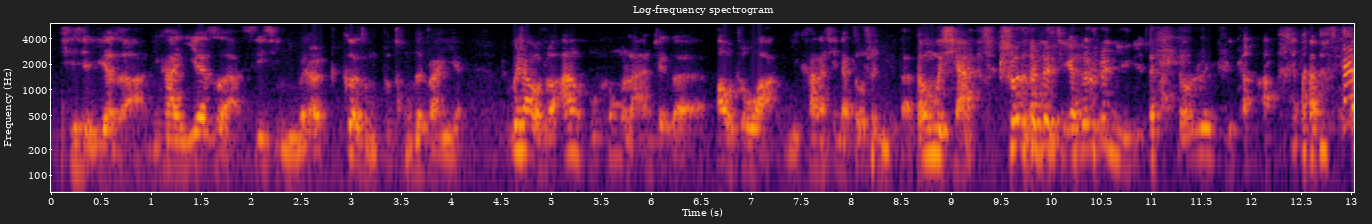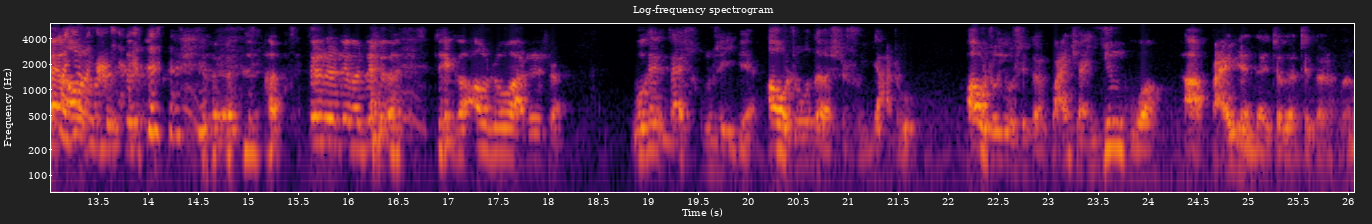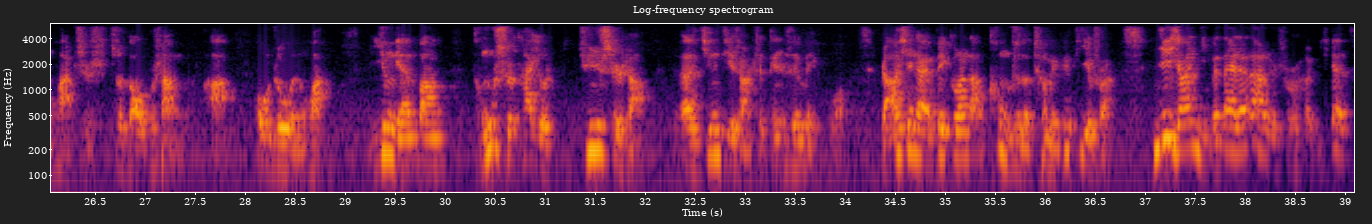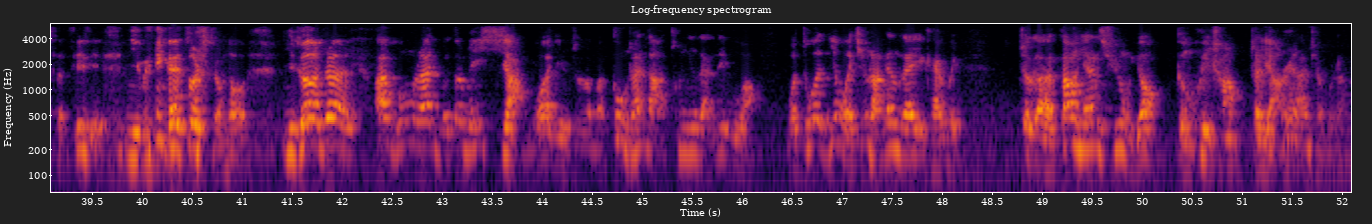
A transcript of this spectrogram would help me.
谢谢椰子啊，你看椰子啊、C C，你们各种不同的专业，为啥我说安红和木兰这个澳洲啊？你看看现在都是女的，到目前 说的这几个都是女的，都是女的。待会儿就有男的。这是这个这个这个澳洲啊，真是，我可以再重申一遍，澳洲的是属于亚洲。澳洲又是个完全英国啊白人的这个这个文化知识至高无上的啊欧洲文化英联邦，同时它又军事上呃经济上是跟随美国，然后现在被共产党控制的这么一个地方，你想你们待在那的时候，叶子这些你们应该做什么？你知道这安红木兰你们都没想过，你知道吗？共产党曾经在内部啊，我多因为我经常跟他在一起开会。这个当年的徐永耀、耿会昌这两任安全部长，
